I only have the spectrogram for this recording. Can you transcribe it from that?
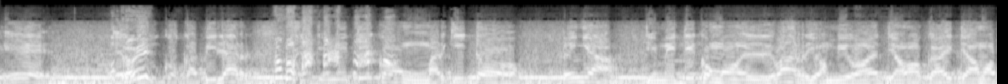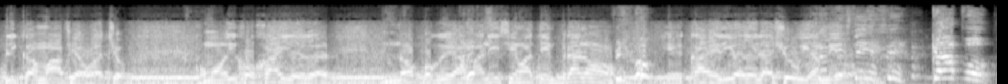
Eh, ¿Otra vez? Capilar. Si te metés con Marquito Peña, te metés como el barrio, amigo. eh. Te vamos a caer y te vamos a aplicar mafia, guacho. Como dijo Heidegger, no porque amanece más temprano, eh, cae Dios de la lluvia, amigo. ¡Capo!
